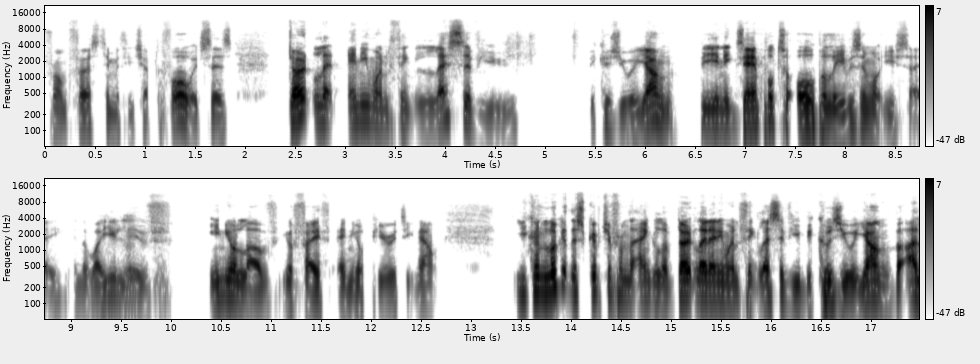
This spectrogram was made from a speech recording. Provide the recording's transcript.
from First Timothy chapter four, which says, "Don't let anyone think less of you because you are young. Be an example to all believers in what you say, in the way you Mhm. live, in your love, your faith, and your purity." Now, you can look at the scripture from the angle of don't let anyone think less of you because you are young but i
